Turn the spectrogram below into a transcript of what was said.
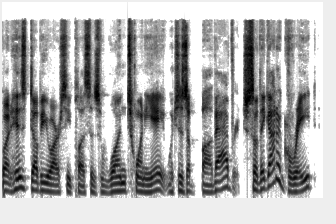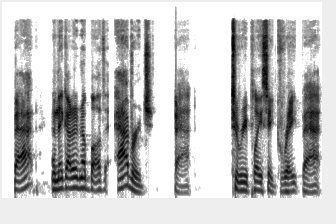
But his WRC plus is 128, which is above average. So they got a great bat and they got an above average bat to replace a great bat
